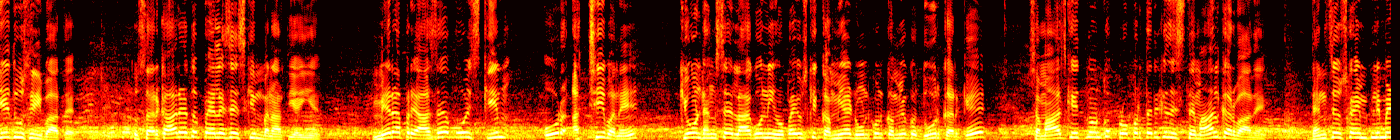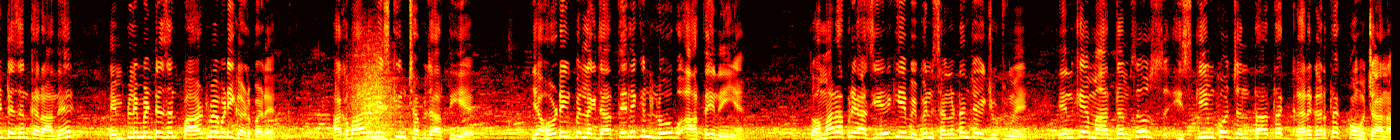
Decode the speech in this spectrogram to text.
ये दूसरी बात है। तो सरकारें तो पहले से स्कीम बनाती आई हैं। मेरा प्रयास है वो स्कीम और अच्छी बने, क्यों ढंग से लागू नहीं हो पाई, उसकी कमियाँ ढूंढ के, उन कमियों को दूर करके समाज के हित में उनको प्रॉपर तरीके से इस्तेमाल करवा दें। ढंग से उसका इम्प्लीमेंटेशन करा दें। इम्प्लीमेंटेशन पार्ट में बड़ी गड़बड़ है। अखबार में स्कीम छप जाती है या होर्डिंग पर लग जाती है, लेकिन लोग आते ही नहीं हैं। तो हमारा प्रयास ये है कि ये विभिन्न संगठन जो एकजुट हुए हैं इनके माध्यम से उस स्कीम को जनता तक घर घर तक पहुँचाना।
